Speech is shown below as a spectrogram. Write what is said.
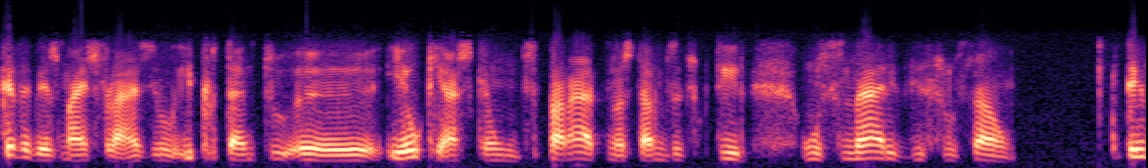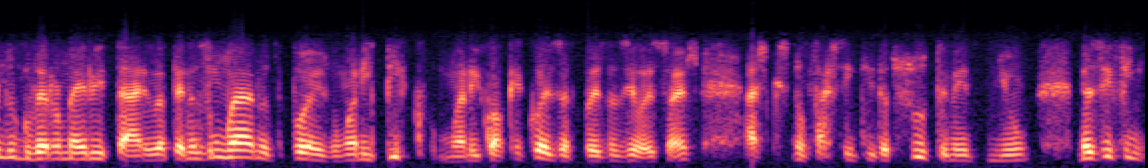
cada vez mais frágil e, portanto, eh, eu que acho que é um disparate nós estarmos a discutir um cenário de dissolução tendo um governo maioritário apenas um ano depois, um ano e pico, um ano e qualquer coisa depois das eleições, acho que isso não faz sentido absolutamente nenhum. Mas, enfim,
